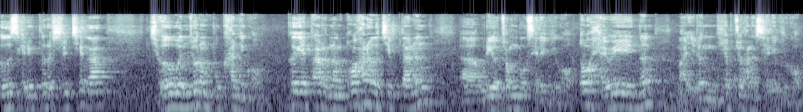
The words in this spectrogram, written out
그 세력들의 실체가 저 원조는 북한이고 거기에 따르는 또 하나의 집단은 어, 우리 종북 세력이고 또 해외에 있는 막 이런 협조하는 세력이고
